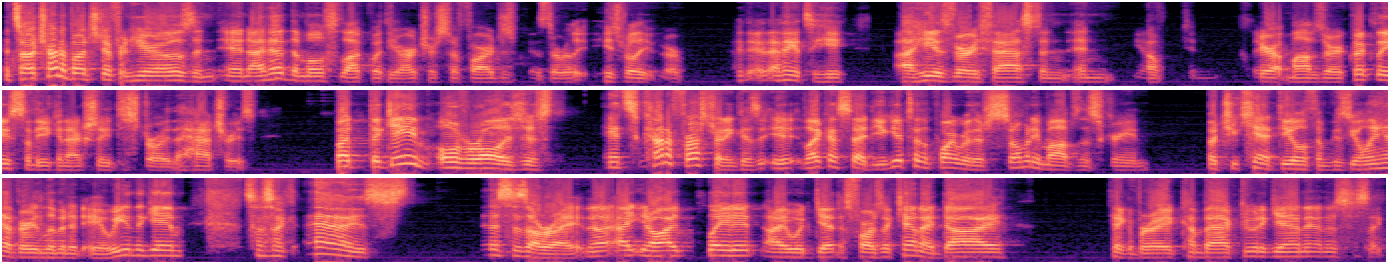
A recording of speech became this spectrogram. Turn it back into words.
And so I tried a bunch of different heroes, and, and I've had the most luck with the archer so far, just because they're really he's really, or I I think it's a he. Uh, he is very fast and and you know can clear up mobs very quickly, so that you can actually destroy the hatcheries. But the game overall is just it's kind of frustrating because, like I said, you get to the point where there's so many mobs on the screen, but you can't deal with them because you only have very limited AOE in the game. So I was like, eh, this is all right. And I, you know, I played it. I would get as far as I can. I die, take a break, come back, do it again, and it's just like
